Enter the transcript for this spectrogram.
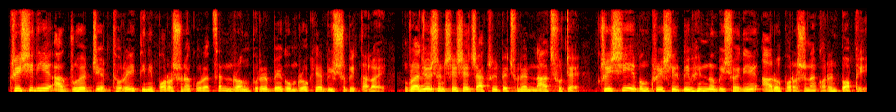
কৃষি নিয়ে আগ্রহের জের ধরেই তিনি পড়াশোনা করেছেন রংপুরের বেগম রোকেয়া বিশ্ববিদ্যালয়ে। গ্রাজুয়েশন শেষে চাকরির পেছনে না ছুটে কৃষি এবং কৃষির বিভিন্ন বিষয় নিয়ে আরও পড়াশোনা করেন পপি।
